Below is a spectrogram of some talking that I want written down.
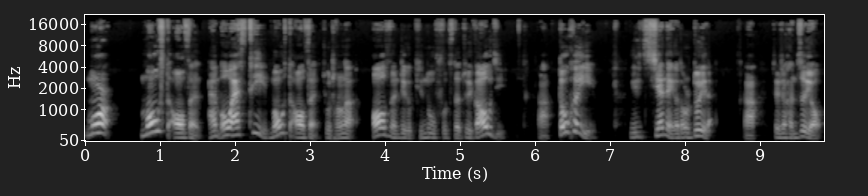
，more most often，m o s t most often 就成了 often 这个频度副词的最高级啊，都可以，你写哪个都是对的啊，这是很自由。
